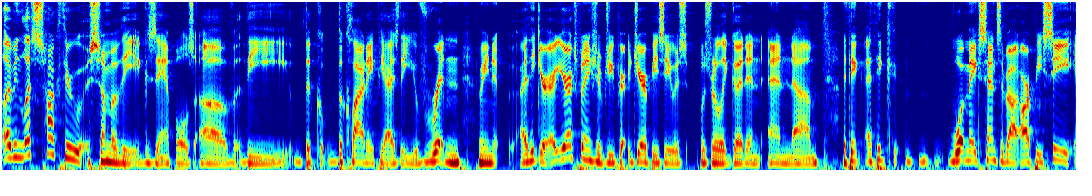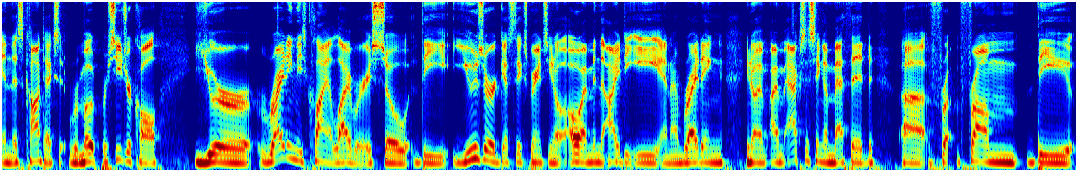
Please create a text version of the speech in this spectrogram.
I mean, let's talk through some of the examples of the the, the cloud APIs that you've written. I mean, I think your your explanation of gRPC was was really good, and and um, I think I think what makes sense about RPC in this context, remote procedure call, you're writing these client libraries so the user gets the experience you know oh i'm in the ide and i'm writing you know i'm, I'm accessing a method uh, fr- from the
